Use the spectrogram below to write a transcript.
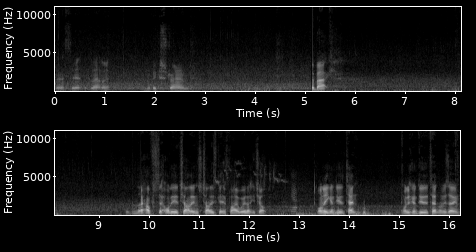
That's it, look at that look. And the big strand. We're back. I've set Ollie a challenge. Charlie's getting firewood, aren't you, Chop? Yeah. Ollie, you going to do the tent? Ollie's going to do the tent on his own.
